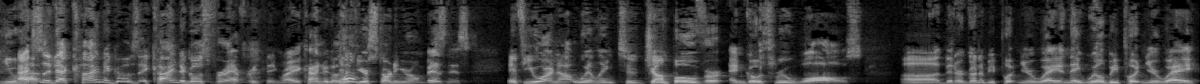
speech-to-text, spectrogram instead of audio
you have- Actually, that kind of goes. It kind of goes for everything, right? It kind of goes Yeah. if you're starting your own business. If you are not willing to jump over and go through walls uh, that are going to be put in your way, and they will be put in your way,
